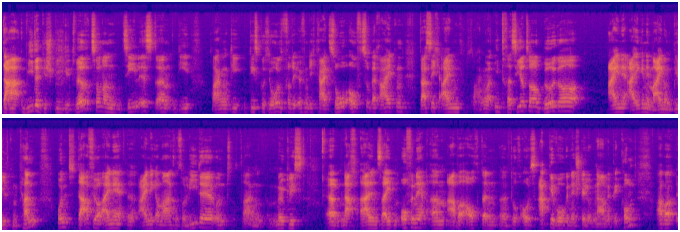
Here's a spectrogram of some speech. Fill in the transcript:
da wiedergespiegelt wird, sondern Ziel ist, ähm, die, sagen, die Diskussion für die Öffentlichkeit so aufzubereiten, dass sich ein sagen wir, interessierter Bürger eine eigene Meinung bilden kann und dafür eine äh, einigermaßen solide und sagen, möglichst ähm, nach allen Seiten offene, ähm, aber auch dann äh, durchaus abgewogene Stellungnahme bekommt, aber äh,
